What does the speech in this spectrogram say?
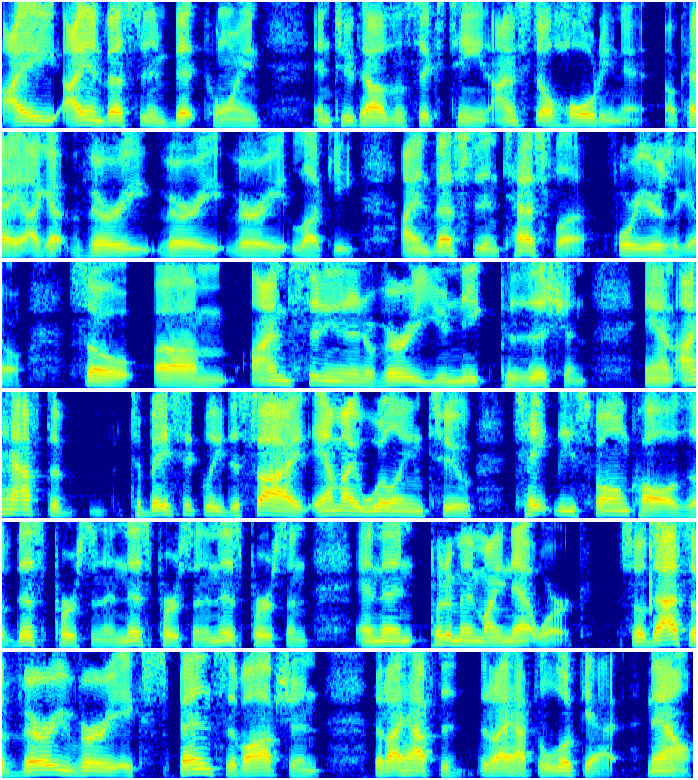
I I invested in Bitcoin in 2016. I'm still holding it. Okay, I got very very very lucky. I invested in Tesla four years ago, so um, I'm sitting in a very unique position and I have to to basically decide: Am I willing to take these phone calls of this person and this person and this person, and then put them in my network? So that's a very very expensive option that I have to that I have to look at. Now,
